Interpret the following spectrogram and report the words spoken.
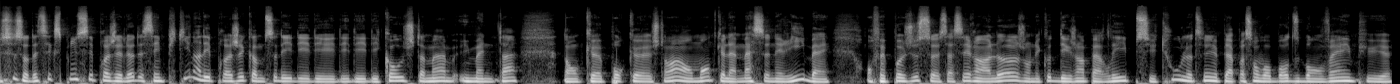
ça, de s'exprimer sur ces projets-là, de s'impliquer dans des projets comme ça, des, des, des, des, coachs justement humanitaires. Donc, euh, pour que justement on montre que la maçonnerie, ben, on fait pas juste euh, s'asseoir en loge, on écoute des gens parler, puis c'est tout, là, puis après ça, on va boire du bon vin, puis euh,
